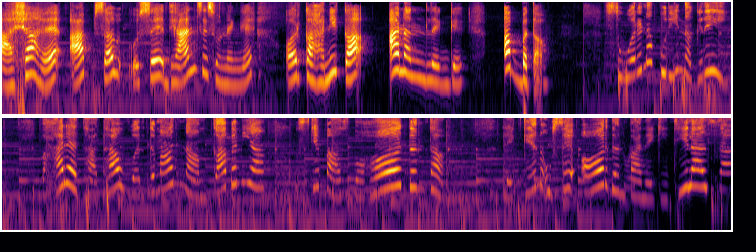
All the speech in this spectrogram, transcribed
आशा है आप सब उसे ध्यान से सुनेंगे और कहानी का आनंद लेंगे। अब बताओ। सुवर्णपुरी नगरी। वहाँ रहता था वर्धमान नाम का बनिया। उसके पास बहुत धन था, लेकिन उसे और धन पाने की थी लालसा।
